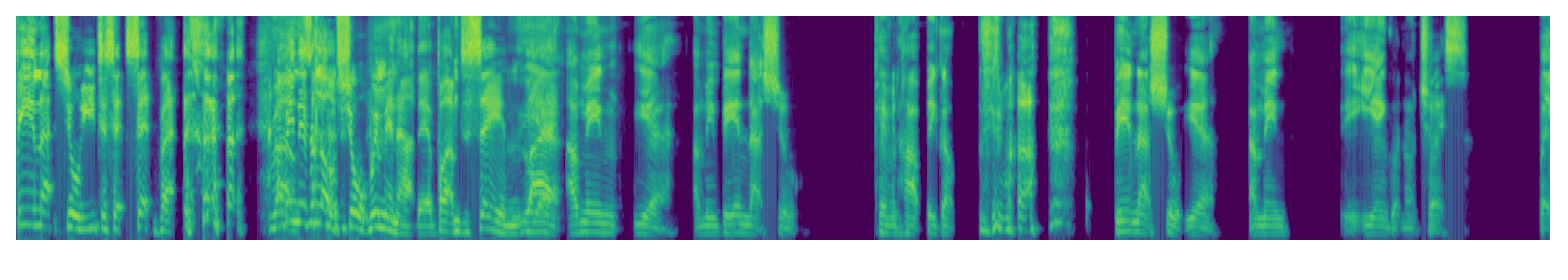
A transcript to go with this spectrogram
being that short, you just accept that. I mean, there's a lot of short women out there, but I'm just saying, like, yeah, I mean, yeah, I mean, being that short, Kevin Hart, big up. being that short, yeah. I mean, he ain't got no choice. But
